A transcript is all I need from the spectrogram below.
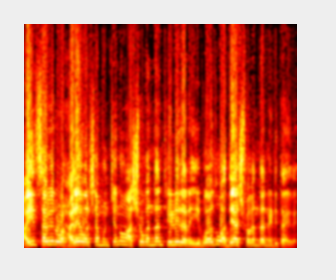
ಐದು ಸಾವಿರ ಹಳೆ ವರ್ಷ ಮುಂಚೆನೂ ಅಶ್ವಗಂಧ ಅಂತ ಹೇಳಿದ್ದಾರೆ. ಇವಾಗೂ ಅದೇ ಅಶ್ವಗಂಧ ನಡೀತಾ ಇದೆ.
